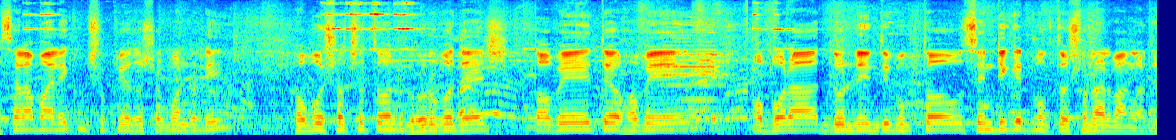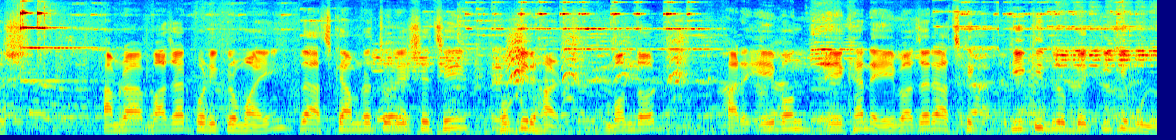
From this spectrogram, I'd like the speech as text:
আসসালামু আলাইকুম, সুপ্রিয় দর্শক মণ্ডলী। হব সচেতন, ঘুরব দেশ, তবে তো হবে অপরাধ, দুর্নীতিমুক্ত সিন্ডিকেট মুক্ত সোনার বাংলাদেশ। আমরা বাজার পরিক্রমায়, আজকে আমরা চলে এসেছি ফকিরহাট বন্দর। আর এই বন্ধ এখানে, এই বাজারে আজকে কী কী দ্রব্যের কী কী মূল্য,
